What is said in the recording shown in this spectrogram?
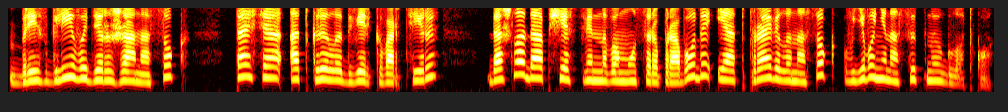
Брезгливо держа носок, Тася открыла дверь квартиры, дошла до общественного мусоропровода и отправила носок в его ненасытную глотку.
